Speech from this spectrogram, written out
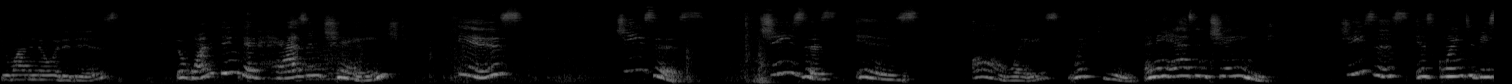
Do you want to know what it is? The one thing that hasn't changed is Jesus. Jesus is always with you, and He hasn't changed. Jesus is going to be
